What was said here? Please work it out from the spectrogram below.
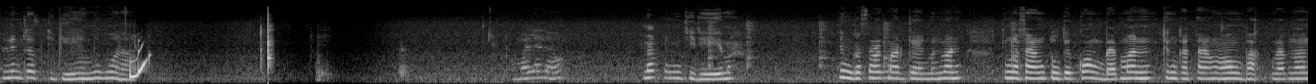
รอใครให้อย่าบอกอย่าบอกใครให้พีพีทีเล่นเซิร์ฟทีเดียวนึกว่าเราไม่เล่นแล้วมักเป็นทีเดียวมาถึงกระซังบานแกนมันมันถึงกระซังตู้เก็บกล้องแบบมันถึงกระซังห้องผักแบบนั้น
